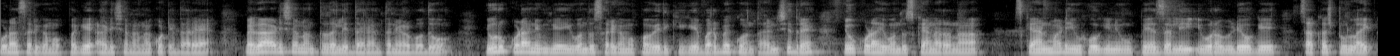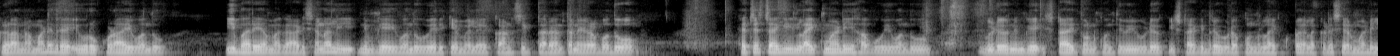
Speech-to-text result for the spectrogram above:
ಕೂಡ ಸರಿಗಮಪ್ಪಗೆ ಆಡಿಷನನ್ನು ಕೊಟ್ಟಿದ್ದಾರೆ. ಮೆಗಾ ಆಡಿಷನ್ ಹಂತದಲ್ಲಿದ್ದಾರೆ ಅಂತಲೇ ಹೇಳ್ಬೋದು. ಇವರು ಕೂಡ ನಿಮಗೆ ಈ ಒಂದು ಸರಿಗಮಪ್ಪ ವೇದಿಕೆಗೆ ಬರಬೇಕು ಅಂತ ಅನಿಸಿದರೆ ನೀವು ಕೂಡ ಈ ಒಂದು ಸ್ಕ್ಯಾನರನ್ನು ಸ್ಕ್ಯಾನ್ ಮಾಡಿ ಹೋಗಿ ನೀವು ಪೇಜಲ್ಲಿ ಇವರ ವಿಡಿಯೋಗೆ ಸಾಕಷ್ಟು ಲೈಕ್ಗಳನ್ನು ಮಾಡಿದರೆ ಇವರು ಕೂಡ ಈ ಒಂದು ಈ ಬಾರಿಯ ಮೆಗಾ ಆಡಿಷನಲ್ಲಿ ನಿಮಗೆ ಈ ಒಂದು ವೇದಿಕೆ ಮೇಲೆ ಕಾಣಸಿಗ್ತಾರೆ ಅಂತಲೇ ಹೇಳ್ಬೋದು. ಹೆಚ್ಚೆಚ್ಚಾಗಿ ಲೈಕ್ ಮಾಡಿ ಹಾಗೂ ಈ ಒಂದು ವಿಡಿಯೋ ನಿಮಗೆ ಇಷ್ಟ ಆಯಿತು ಅಂದ್ಕೊತೀವಿ ವಿಡಿಯೋಕ್ಕೆ ಇಷ್ಟ ಆಗಿದ್ದರೆ ವಿಡಿಯೋಕ್ಕೊಂದು ಲೈಕ್ ಕೊಟ್ಟು ಎಲ್ಲ ಕಡೆ ಶೇರ್ ಮಾಡಿ.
